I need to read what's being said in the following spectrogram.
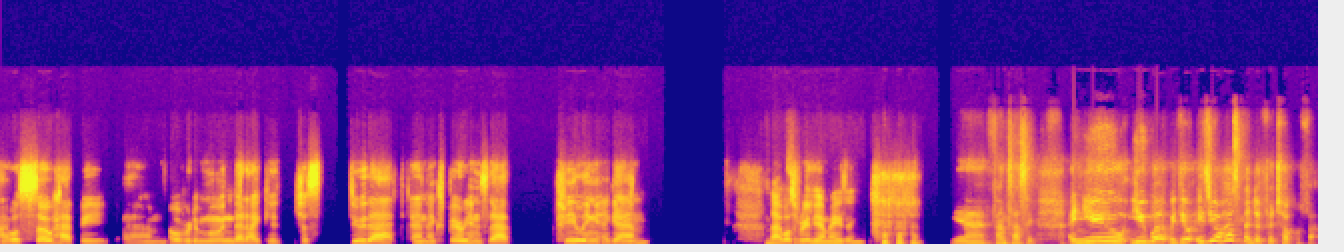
I was so happy um, over the moon that I could just do that and experience that feeling again that was really amazing. yeah, fantastic. And you you work with your is your husband a photographer?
